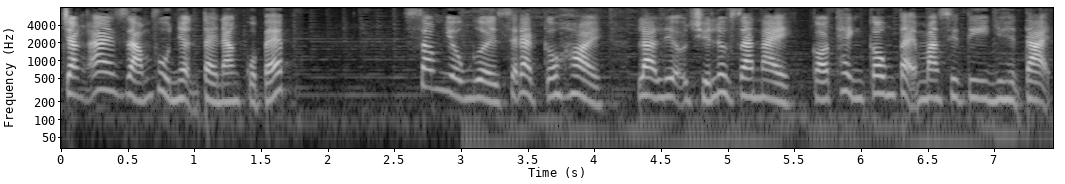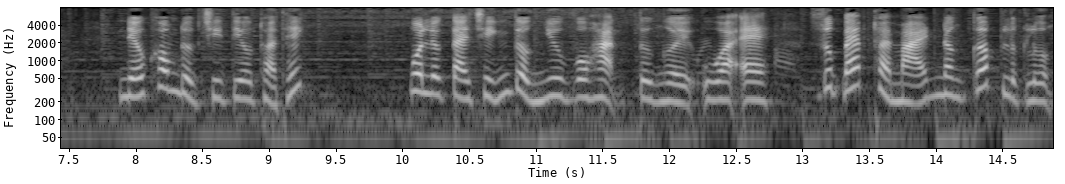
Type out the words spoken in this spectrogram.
Chẳng ai dám phủ nhận tài năng của Pep. Song nhiều người sẽ đặt câu hỏi là liệu chiến lược gia này có thành công tại Man City như hiện tại nếu không được chi tiêu thỏa thích. Nguồn lực tài chính tưởng như vô hạn từ người UAE giúp Pep thoải mái nâng cấp lực lượng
